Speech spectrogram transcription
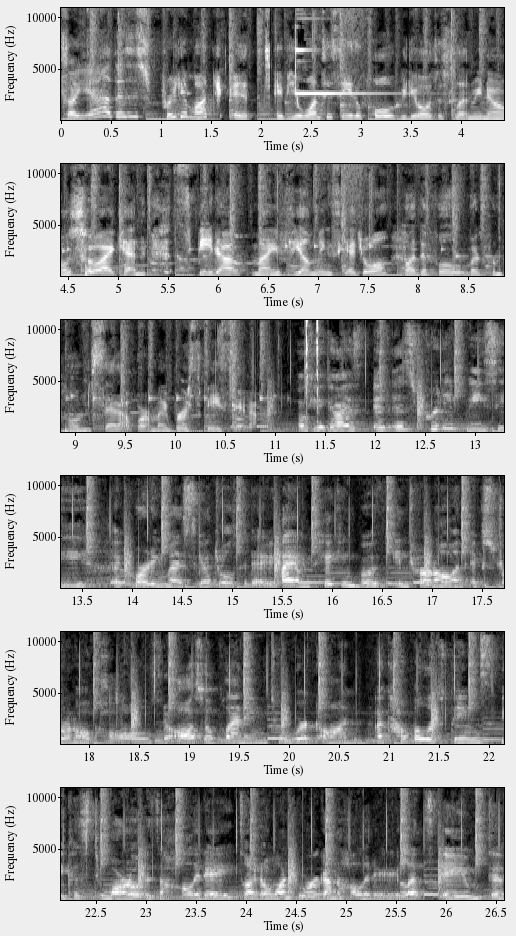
so yeah this is pretty much it. If you want to see the full video just let me know so i can speed up my filming schedule or the full work from home setup or my workspace setup okay guys it is pretty busy according my schedule today. I am taking both internal and external calls. But also planning to work on a couple of things because tomorrow is a holiday so i don't want to work on the holiday. Let's aim to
